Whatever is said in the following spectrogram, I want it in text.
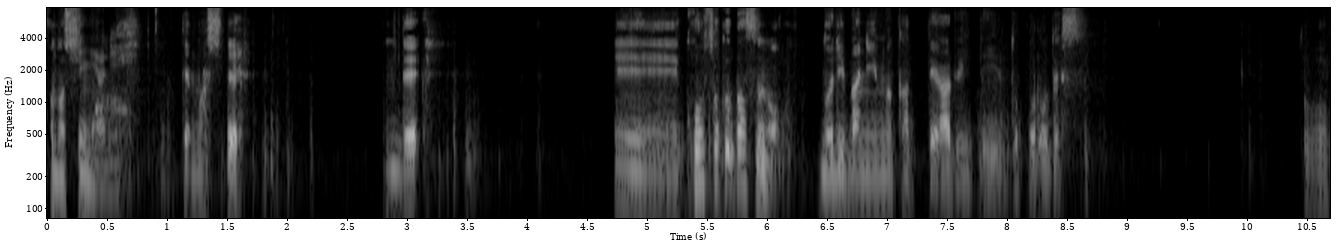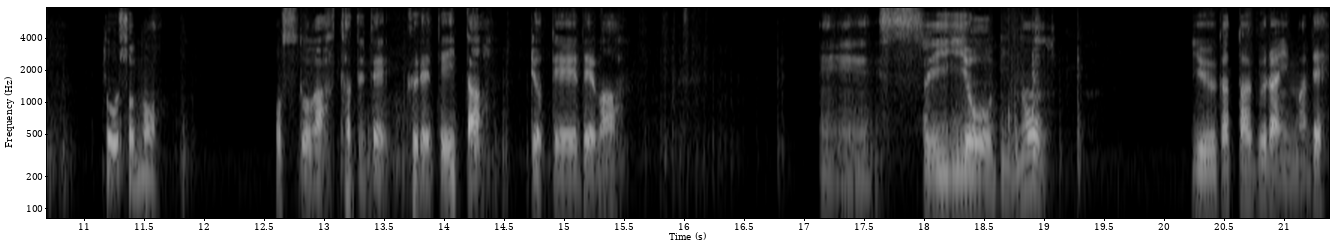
この深夜に出まして、で、えー高速バスの乗り場に向かって歩いているところです。と当初のホストが立ててくれていた予定では、えー水曜日の夕方ぐらいまで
